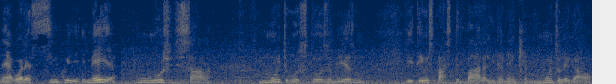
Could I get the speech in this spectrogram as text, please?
né? Agora é 5 e meia, um luxo de sala, muito gostoso mesmo. E tem o espaço do bar ali também, que é muito legal.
